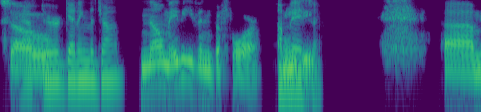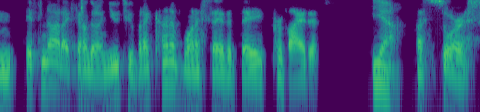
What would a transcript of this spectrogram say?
So after getting the job? No, maybe even before. Amazing. Um, if not, I found it on YouTube, but I kind of want to say that they provided yeah a source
